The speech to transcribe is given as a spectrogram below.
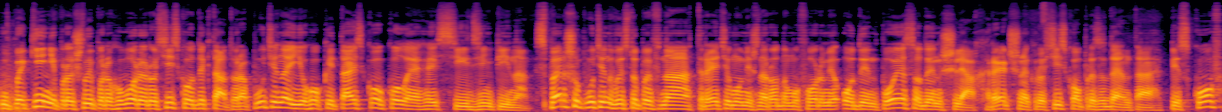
У Пекіні пройшли переговори російського диктатора Путіна і його китайського колеги Сі Цзіньпіна. Спершу Путін виступив на третьому міжнародному форумі Один пояс, один шлях. Речник російського президента Пісков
